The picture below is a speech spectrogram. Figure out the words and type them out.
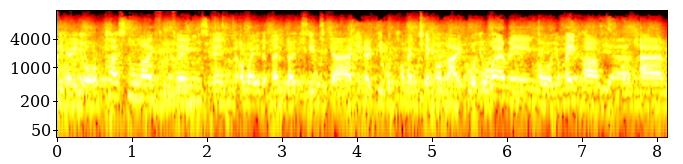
you know your personal life and things in a way that men don't seem to get. You know, people commenting on like what you're wearing or your makeup, yeah. um,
